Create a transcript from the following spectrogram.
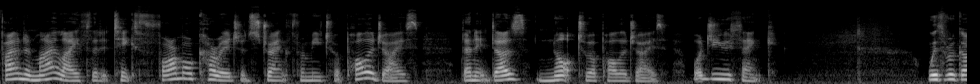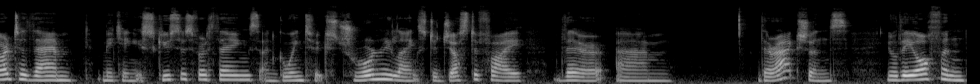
found in my life that it takes far more courage and strength for me to apologize than it does not to apologize. What do you think? With regard to them making excuses for things and going to extraordinary lengths to justify their um, their actions, you know, they often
